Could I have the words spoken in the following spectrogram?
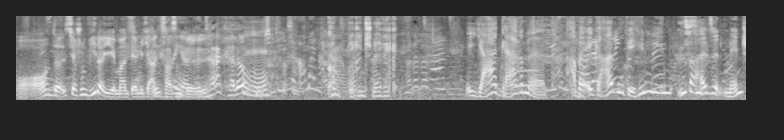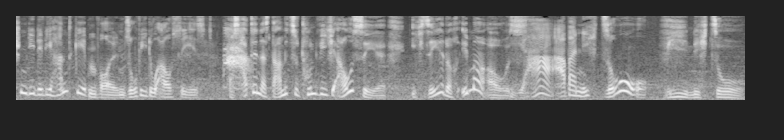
Oh, da ist ja schon wieder jemand, der mich anfassen Guten will. Tag, hallo. Komm, wir gehen schnell weg. Ja, gerne. Aber egal, wo wir hingehen, überall sind Menschen, die dir die Hand geben wollen, so wie du aussiehst. Was hat denn das damit zu tun, wie ich aussehe? Ich sehe doch immer aus. Ja, aber nicht so. Wie nicht so?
